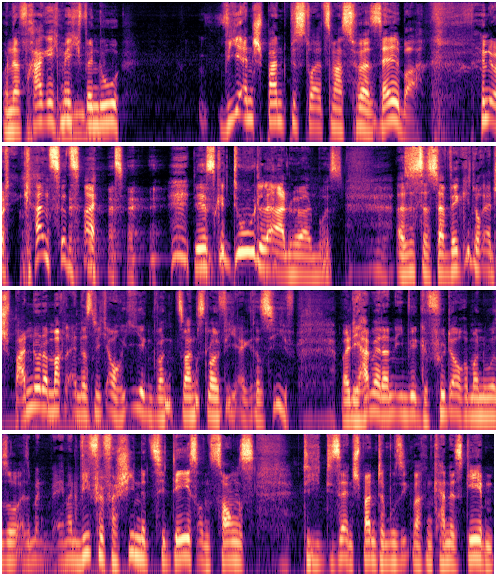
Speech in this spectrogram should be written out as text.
Und da frage ich mich, wenn du, wie entspannt bist du als Masseur selber? Wenn du die ganze Zeit dir das Gedudel anhören musst. Also ist das da wirklich noch entspannt oder macht einen das nicht auch irgendwann zwangsläufig aggressiv? Weil die haben ja dann irgendwie gefühlt auch immer nur so, also ich meine, wie viele verschiedene CDs und Songs, die diese entspannte Musik machen, kann es geben,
